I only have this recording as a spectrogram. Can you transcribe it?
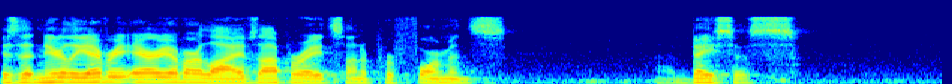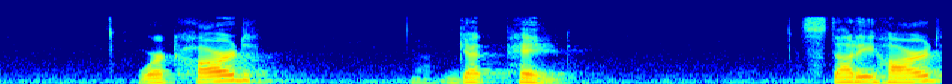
is that nearly every area of our lives operates on a performance uh, basis. Work hard, get paid. Study hard,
